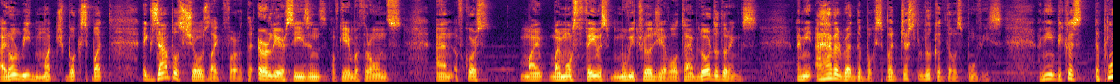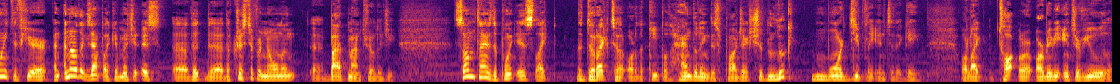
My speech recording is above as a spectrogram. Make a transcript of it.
i don't read much books but examples shows like for the earlier seasons of game of thrones and of course my my most famous movie trilogy of all time lord of the rings I mean, I haven't read the books, but just look at those movies. I mean, because the point of here, and another example I can mention is uh, the, the, the Christopher Nolan uh, Batman trilogy. Sometimes the point is like the director or the people handling this project should look more deeply into the game. Or like talk or, or maybe interview the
